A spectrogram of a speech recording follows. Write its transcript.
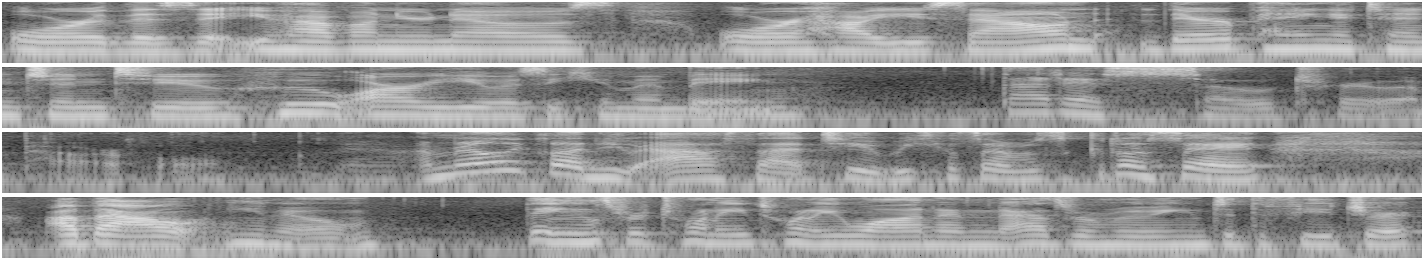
or the zit you have on your nose or how you sound. They're paying attention to who are you as a human being. That is so true and powerful. I'm really glad you asked that too because I was going to say about, you know, things for 2021 and as we're moving into the future.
